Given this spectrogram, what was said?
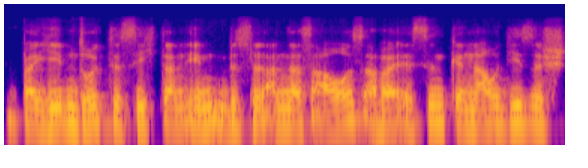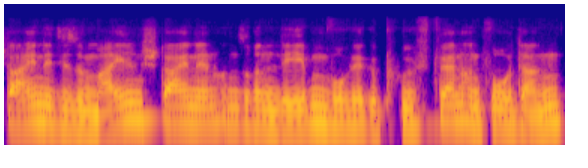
bei jedem drückt es sich dann eben ein bisschen anders aus, aber es sind genau diese Steine, diese Meilensteine in unserem Leben, wo wir geprüft werden und wo dann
